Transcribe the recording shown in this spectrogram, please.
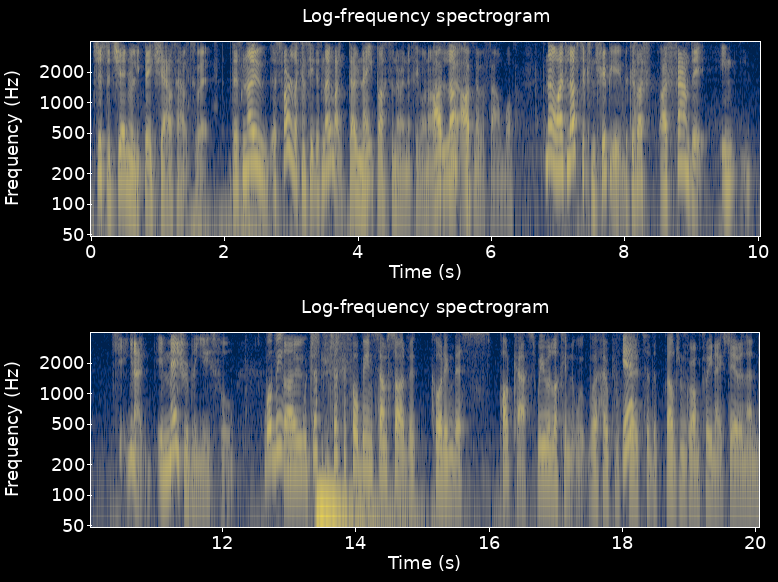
just a generally big shout out to it. There's no, as far as I can see, there's no like donate button or anything on it. I'd I've, love ne- to I've never found one. no, I'd love to contribute because I've I've found it in you know immeasurably useful. Well, we, So- just just before me and Sam started recording this podcast, we were looking. we We're hoping to Yeah. go to the Belgian Grand Prix next year, and then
